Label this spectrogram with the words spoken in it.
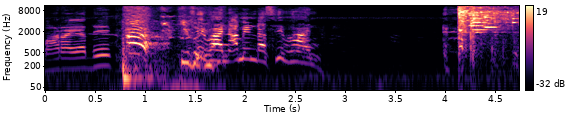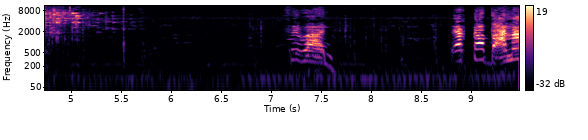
বাড়াইয়া দেখ। সিভান আমিনডা সিভান। সিভান একটা দানা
